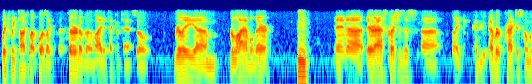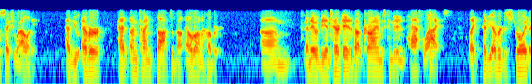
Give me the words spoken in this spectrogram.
which we talked about before, is like a third of a lie detector test, so really um, reliable there. Hmm. And uh, they were asked questions as uh, like, "Have you ever practiced homosexuality? Have you ever had unkind thoughts about L. Ron Hubbard?" Um, and they would be interrogated about crimes committed in past lives. Like, have you ever destroyed a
